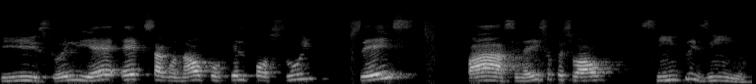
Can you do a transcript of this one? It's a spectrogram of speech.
Isso, ele é hexagonal porque ele possui seis faces, não é isso, pessoal? Simplesinho.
